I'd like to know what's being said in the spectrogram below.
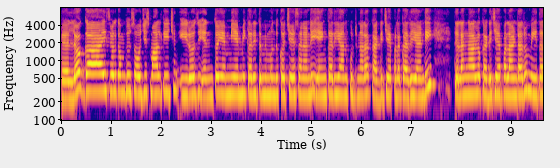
Hello guys welcome to Sowji small kitchen ఈరోజు ఎంతో ఎమ్మి ఎమ్మి కర్రీతో మీ ముందుకు వచ్చేసానండి. ఏం కర్రీ అనుకుంటున్నారా? కడ్డి చేపల కర్రీ అండి. తెలంగాణలో కడ్డి చేపలు అంటారు. మిగతా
